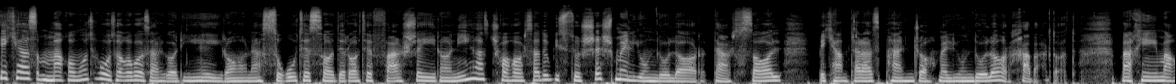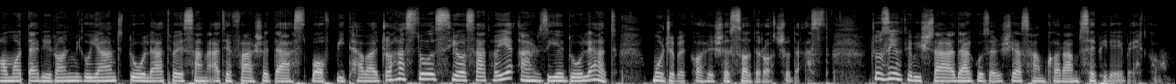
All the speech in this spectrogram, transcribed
یکی از مقامات اتاق بازرگانی ایران از سقوط صادرات فرش ایرانی از 426 میلیون دلار در سال به کمتر از 50 میلیون دلار خبر داد. برخی مقامات در ایران می‌گویند دولت به صنعت فرش دستباف بی توجه است و سیاست های ارزی دولت موجب کاهش صادرات شده است. جزئیات بیشتر در گزارشی از همکارم سپیده بهکام.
